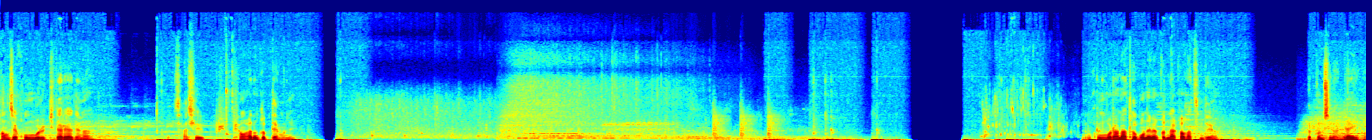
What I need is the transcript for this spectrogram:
황제 공무를 기다려야 되나? 사실 평화 등급 때문에 공물 하나 더 보내면 끝날 것 같은데요 몇 번 지났냐 이거?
